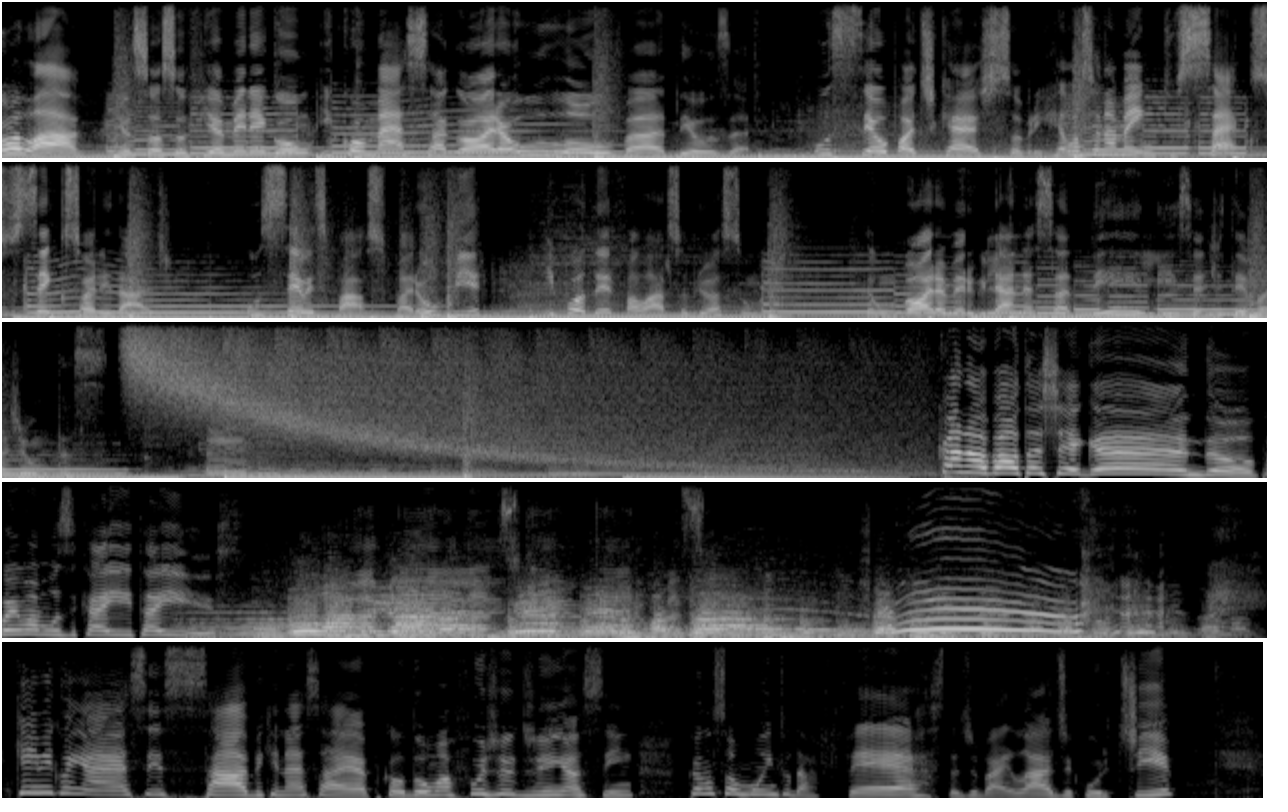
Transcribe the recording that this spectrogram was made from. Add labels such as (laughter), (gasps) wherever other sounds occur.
Olá, eu sou a Sofia Menegon e começa agora o Louva a Deusa, o seu podcast sobre relacionamento, sexo, sexualidade. O seu espaço para ouvir e poder falar sobre o assunto. Então, bora mergulhar nessa delícia de tema juntas? Carnaval tá chegando! Põe uma música aí, Thaís. Quem me conhece sabe que nessa época eu dou uma fugidinha assim, porque eu não sou muito da festa, de bailar, de curtir.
